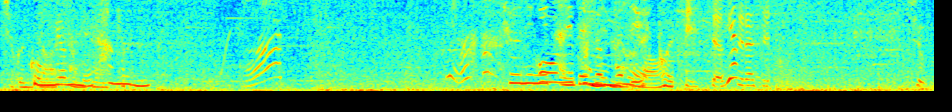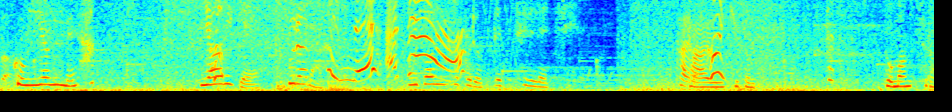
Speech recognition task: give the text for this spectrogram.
죽은 공명의 저상자 항문이 튜닝이 잘 됐는지 부족하네요. 지쳐 쓰러질 죽어. 공룡임의 학. 여리게. 불어라. 이번 합으로 끝을 내지. 가을 기준 도망치라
